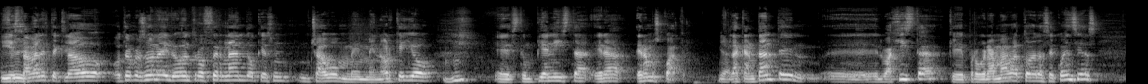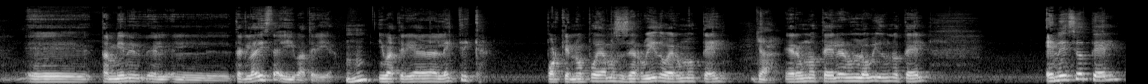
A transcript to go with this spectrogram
Y estaba en el teclado otra persona y luego entró Fernando, que es un, chavo me- menor que yo, este, un pianista, era, éramos cuatro. La cantante, eh, el bajista, que programaba todas las secuencias, eh, también el, el- el tecladista y batería. Y batería era eléctrica, porque no podíamos hacer ruido, era un hotel. Ya. Era un hotel, era un lobby de un hotel. En ese hotel,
